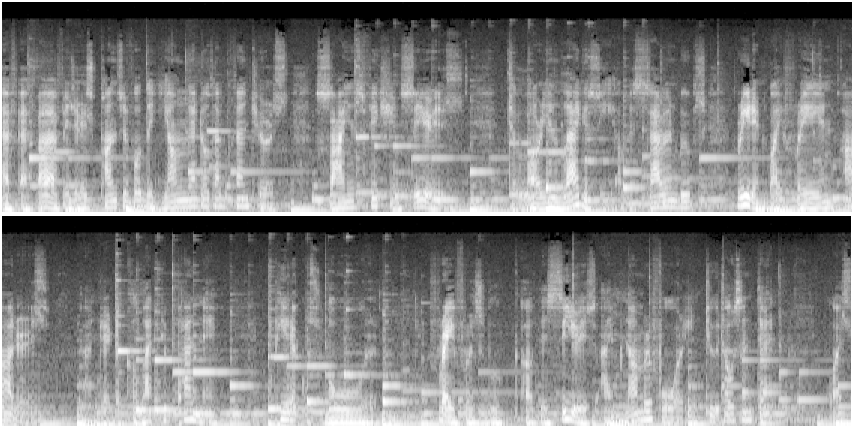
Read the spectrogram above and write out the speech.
FFF is responsible for the young adult adventures science fiction series, The Lorien Legacies the seven books written by Frey and others under the collective pen name Pittacus Lore. Frey's first book of the series, I'm Number 4 in 2010, was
